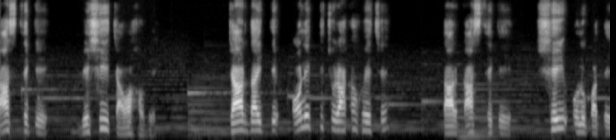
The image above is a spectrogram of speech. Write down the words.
কাছ থেকে বেশি চাওয়া হবে। যার দায়িত্বে অনেক কিছু রাখা হয়েছে, তার কাছ থেকে সেই অনুপাতে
